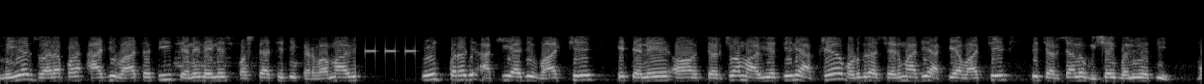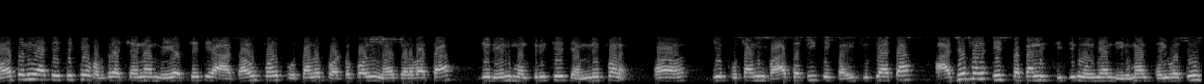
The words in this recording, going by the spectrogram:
મેયર દ્વારા પણ આ જે વાત હતી, તેને લઈને સ્પષ્ટતા છે તે કરવામાં આવી. એ જ પર જ આખી આ જે વાત છે કે તેને ચર્ચવામાં આવી હતી અને આખરે વડોદરા શહેરમાં જે આખી આ વાત છે તે ચર્ચાનો વિષય બની હતી. મહત્વની વાત એ છે કે વડોદરા શહેરના મેયર છે તે અગાઉ પણ પોતાનો પ્રોટોકોલ ન જળવાતા જે રેલ મંત્રી છે તેમને પણ જે પોતાની વાત હતી તે કહી ચૂક્યા હતા. આજે પણ એ પ્રકારની સ્થિતિનું અહીંયા નિર્માણ થયું હતું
